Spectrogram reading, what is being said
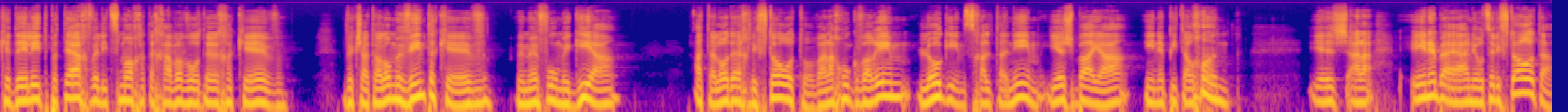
כדי להתפתח ולצמוח, אתה חייב לעבור דרך הכאב. וכשאתה לא מבין את הכאב ומאיפה הוא מגיע, אתה לא יודע איך לפתור אותו. ואנחנו גברים לוגיים, שכלתנים, יש בעיה, הנה פתרון. יש, הנה בעיה, אני רוצה לפתור אותה.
